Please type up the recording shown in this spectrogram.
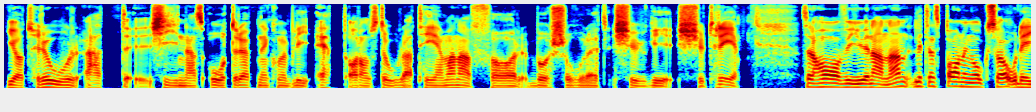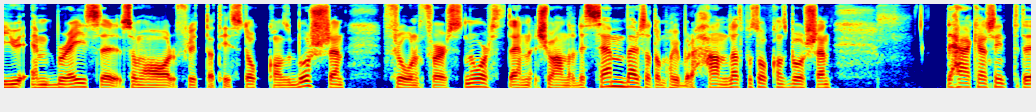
jag tror att eh, Kinas återöppning kommer bli ett av de stora temana för börsåret 2023. Sen har vi ju en annan liten spaning också och det är ju Embracer som har flyttat till Stockholmsbörsen från First North den 22 december så att de har ju börjat handlas på Stockholmsbörsen det här kanske inte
